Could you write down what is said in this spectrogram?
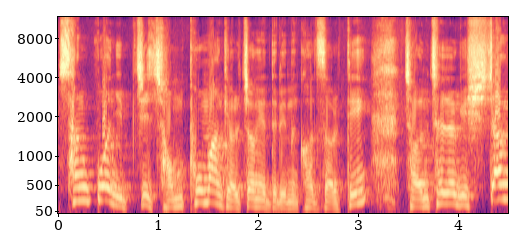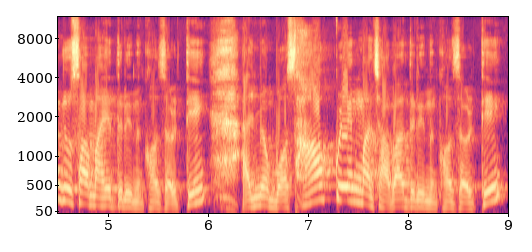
상권 입지 점포만 결정해드리는 컨설팅, 전체적인 시장 조사만 해드리는 컨설팅, 아니면 뭐 사업 계획만 잡아드리는 컨설팅,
